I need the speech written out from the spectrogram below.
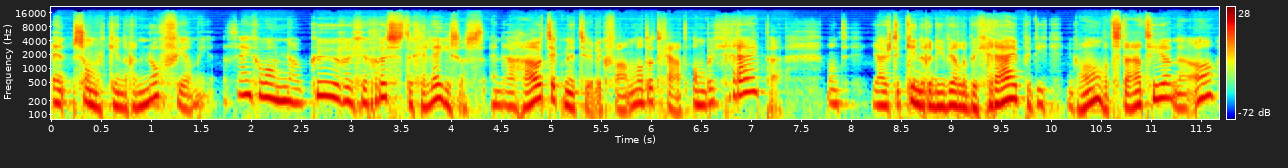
En sommige kinderen nog veel meer. Het zijn gewoon nauwkeurige, rustige lezers. En daar houd ik natuurlijk van, want het gaat om begrijpen. Want juist de kinderen die willen begrijpen, die denken, oh, wat staat hier? Nou, oh.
